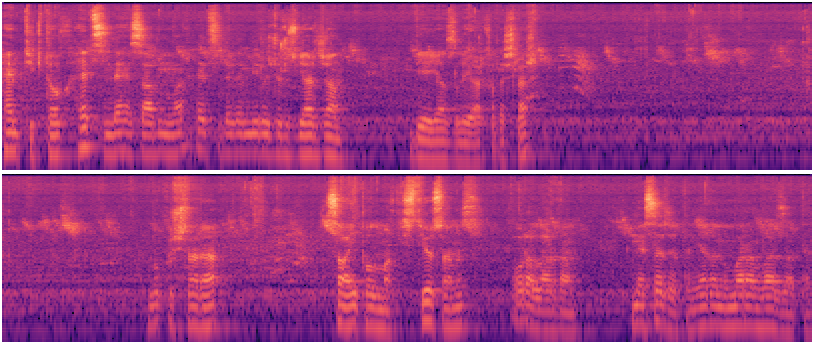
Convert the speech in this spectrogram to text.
hem TikTok. Hepsinde hesabım var. Hepsinde de Mirocu Rüzgarcan diye yazılıyor arkadaşlar. Bu kuşlara sahip olmak istiyorsanız oralardan mesaj atın ya da numaram var zaten.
